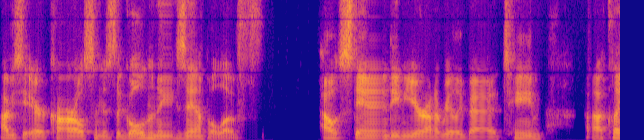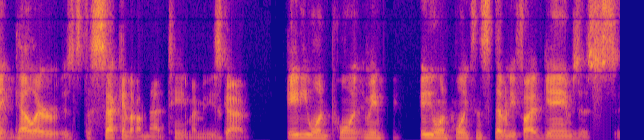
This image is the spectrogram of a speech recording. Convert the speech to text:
obviously Erik Karlsson is the golden example of outstanding year on a really bad team. Uh, Clayton Keller is the second on that team. I mean, he's got 81 points. I mean, 81 points in 75 games is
